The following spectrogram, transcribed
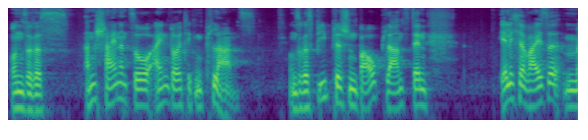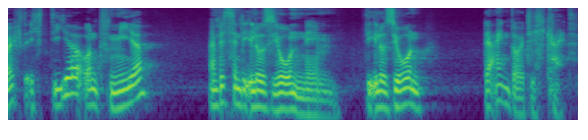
unseres anscheinend so eindeutigen Plans, unseres biblischen Bauplans, denn ehrlicherweise möchte ich dir und mir ein bisschen die Illusion nehmen, die Illusion der Eindeutigkeit.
